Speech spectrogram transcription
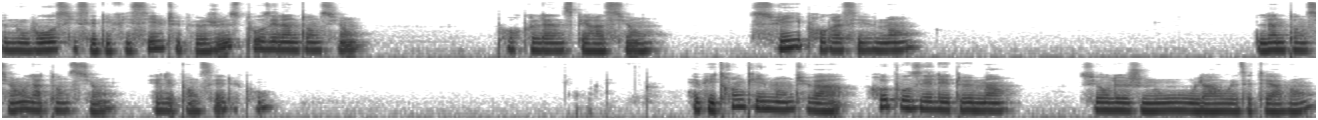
De nouveau, si c'est difficile, tu peux juste poser l'intention pour que l'inspiration suit progressivement l'intention, l'attention et les pensées du coup. Et puis tranquillement, tu vas reposer les deux mains sur le genou ou là où elles étaient avant.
